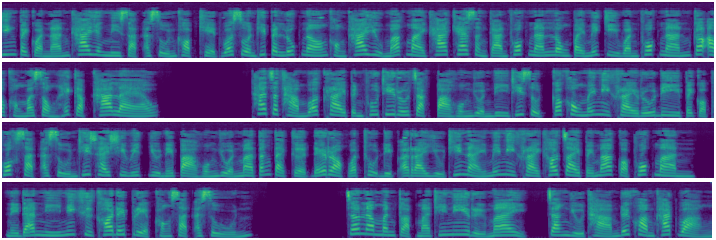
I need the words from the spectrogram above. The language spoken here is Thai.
ยิ่งไปกว่านั้นข้ายังมีสัตว์อสูรขอบเขตว่าส่วนที่เป็นลูกน้องของข้าอยู่มากมายข้าแค่สั่งการพวกนั้นลงไปไม่กี่วันพวกนั้นก็เอาของมาส่งให้กับข้าแล้ว ถ้าจะถามว่าใครเป็นผู้ที่รู้จักป่าหวงหยวนดีที่สุดก็คงไม่มีใครรู้ดีไปกว่าพวกสัตว์อสูรที่ใช้ชีวิตอยู่ในป่าหวงหยวนมาตั้งแต่เกิดได้หรอกวัตถุดิบอะไรอยู่ที่ไหนไม่มีใครเข้าใจไปมากกว่าพวกมัน ในด้านนี้นี่คือข้อได้เปรียบของสัตว์อสูร เจ้านำมันกลับมาที่นี่หรือไม่ จังหยูถามด้วยความคาดหวัง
